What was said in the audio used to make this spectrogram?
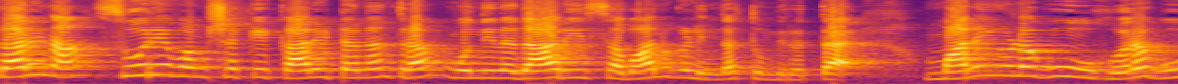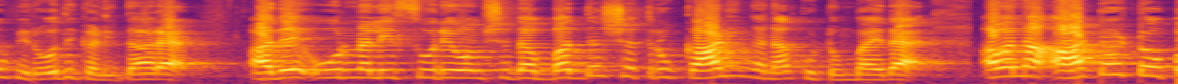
ಕರ್ಣ ಸೂರ್ಯವಂಶಕ್ಕೆ ಕಾಲಿಟ್ಟ ನಂತರ ಮುಂದಿನ ದಾರಿ ಸವಾಲುಗಳಿಂದ ತುಂಬಿರುತ್ತೆ. ಮನೆಯೊಳಗೂ ಹೊರಗೂ ವಿರೋಧಿಗಳಿದ್ದಾರೆ. ಅದೇ ಊರಿನಲ್ಲಿ ಸೂರ್ಯವಂಶದ ಬದ್ಧ ಶತ್ರು ಕಾಳಿಂಗನ ಕುಟುಂಬ ಇದೆ. ಅವನ ಆಟಾಟೋಪ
